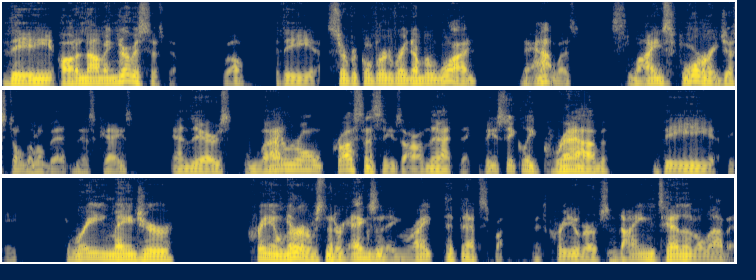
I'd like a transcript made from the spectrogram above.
the autonomic nervous system? Well, the cervical vertebrae number one, the atlas, slides forward just a little bit in this case. And there's lateral processes on that that basically grab the, the three major cranial nerves that are exiting right at that spot. That's cranial nerves 9, 10, and 11.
